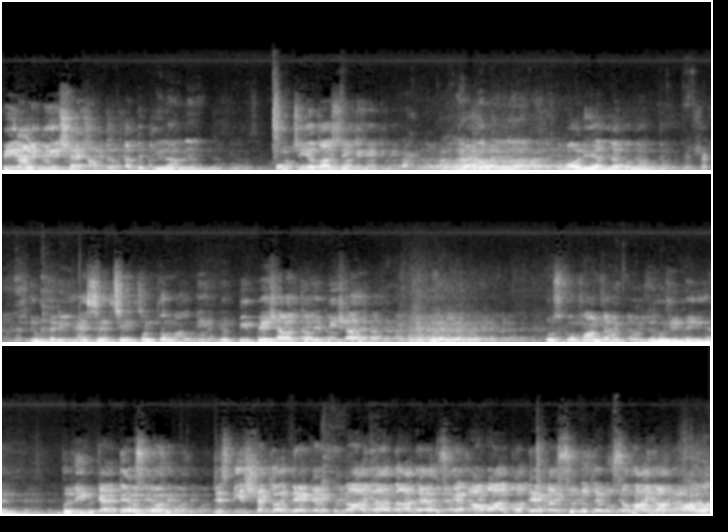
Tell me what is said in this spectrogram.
पीरान पीर शेख अब्दुल कदर जीलानी ऊँची आवाज़ से कहें। हम औलिया अल्लाह को मानते हैं। जो गरी हैं सच्चे उनको मानते हैं। जो पीपे शाह और जलेबी शाह है उसको मानना भी कोई ज़रूरी नहीं है। वली कहते उसको है जिसकी शक्ल देखकर खुदा याद आ जाए उसके अमाल को देखकर सुन्नत मुस्तफ़ा याद आ जाए।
